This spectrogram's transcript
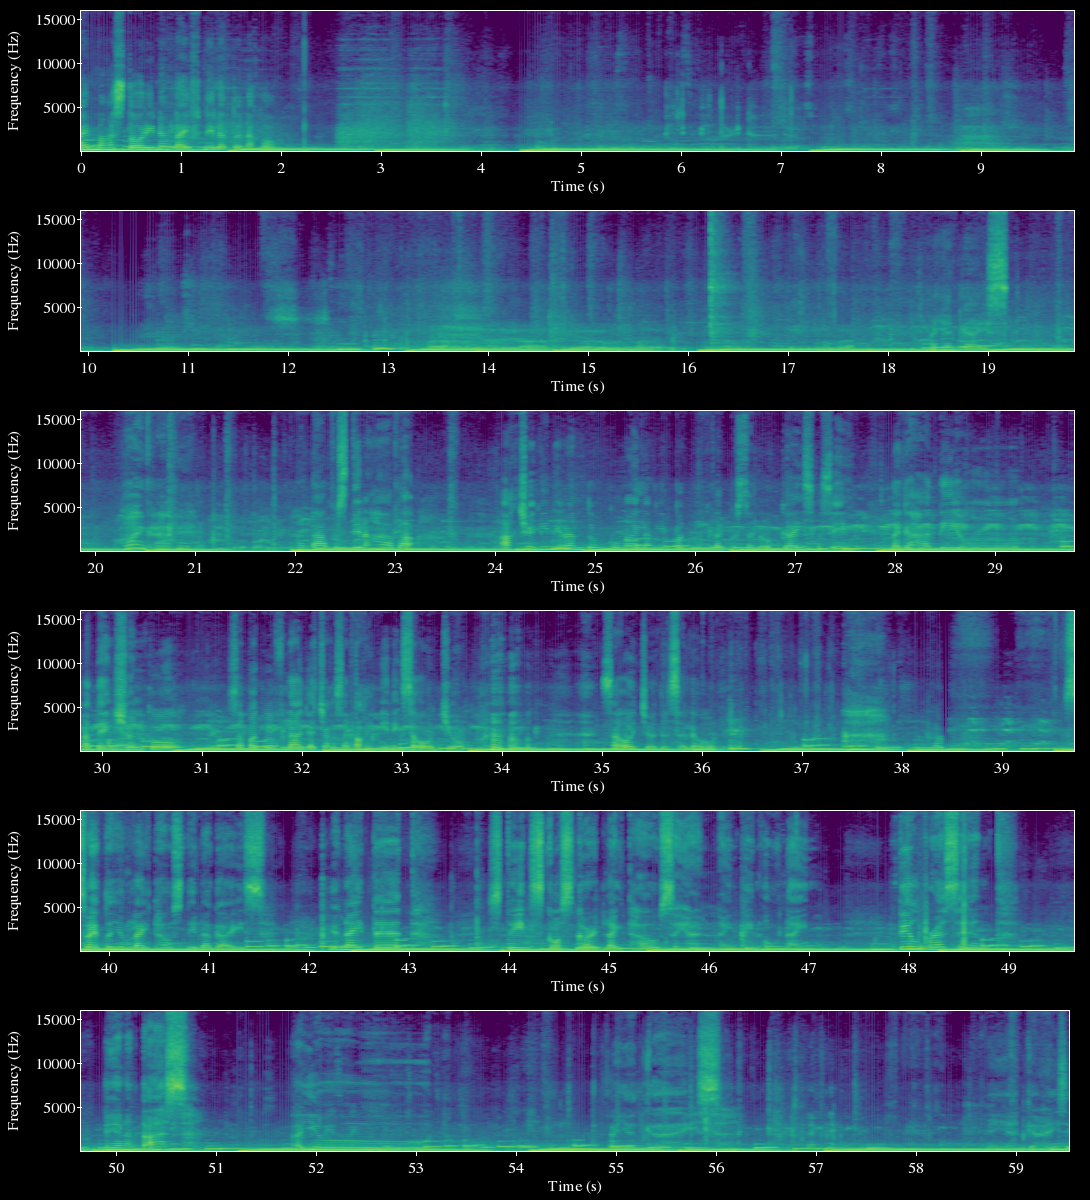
Ay, mga story ng life nila to nako. Ayan guys. Ay, grabe. Natapos din ang haba. Actually, ni-random ko nga lang yung pag-vlog ko sa loob guys kasi naghahati yung attention ko sa pag-vlog at saka sa pakikinig sa audio. sa audio dun sa loob. So, ito yung lighthouse nila guys. United States Coast Guard Lighthouse. Ayan, 1909. Feel present. Ayan, ang taas. Ayun.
